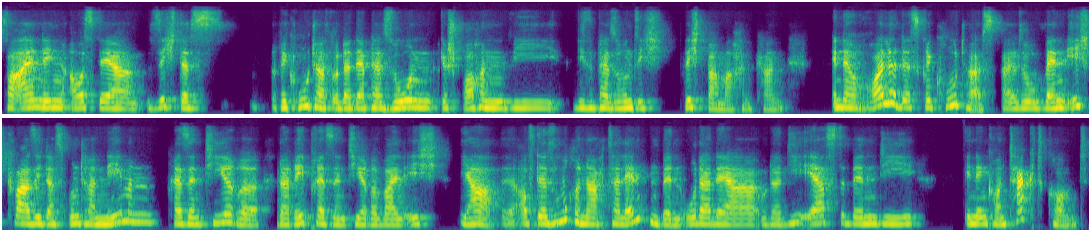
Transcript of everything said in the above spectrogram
vor allen Dingen aus der Sicht des Recruiters oder der Person gesprochen, wie diese Person sich sichtbar machen kann in der Rolle des Recruiters, also wenn ich quasi das Unternehmen präsentiere oder repräsentiere, weil ich ja auf der Suche nach Talenten bin oder der oder die erste bin, die in den Kontakt kommt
